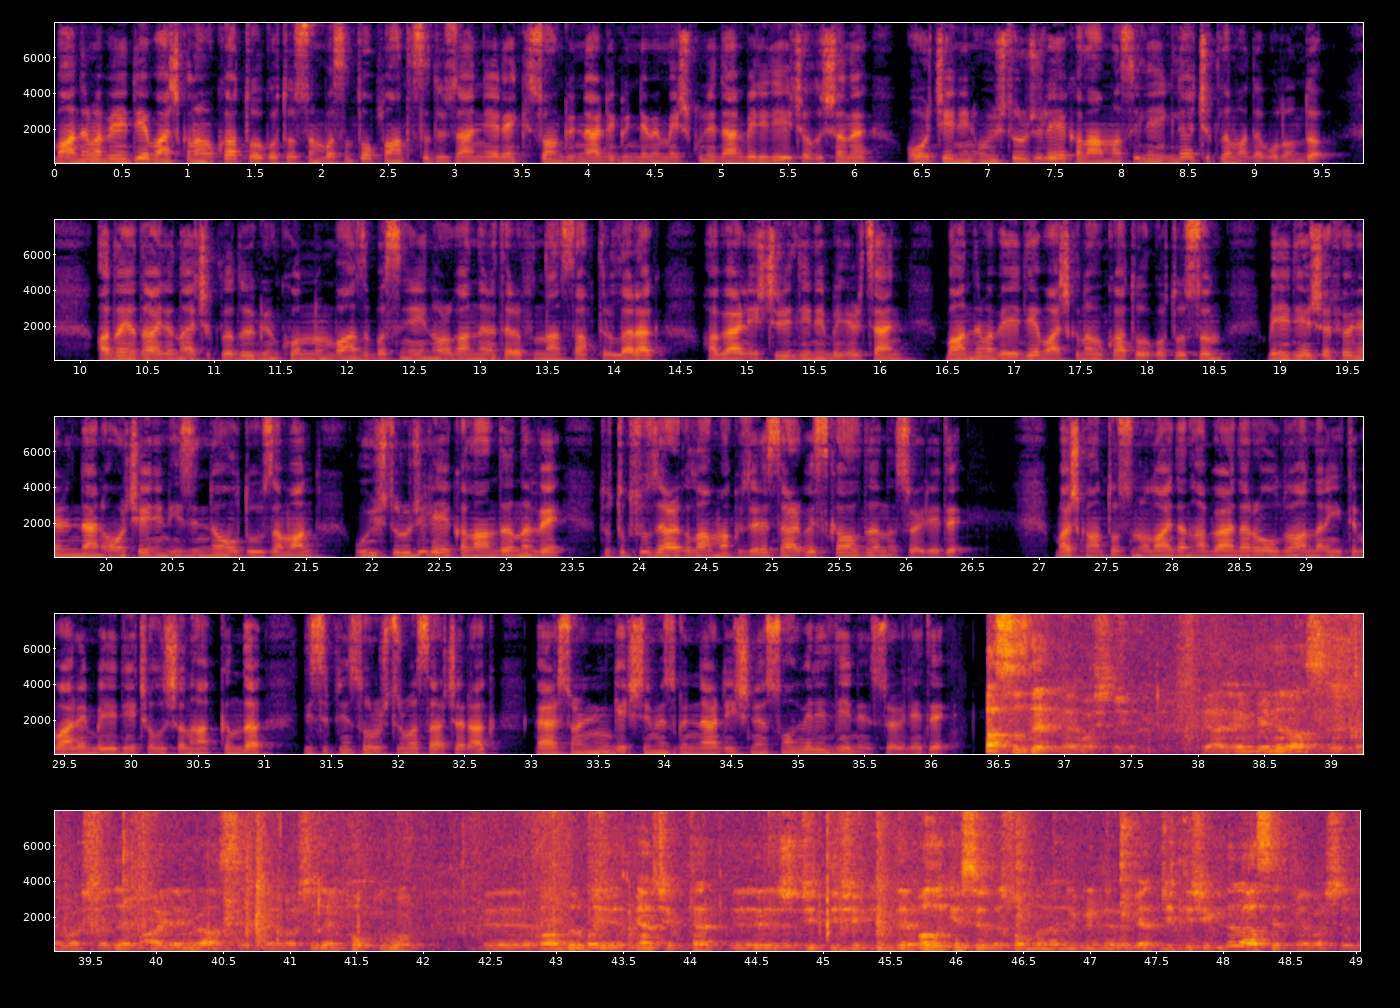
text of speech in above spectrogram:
Bandırma Belediye Başkanı Avukat Tolga Tosun basın toplantısı düzenleyerek son günlerde gündemi meşgul eden belediye çalışanı Orçe'nin uyuşturucuyla yakalanması ile ilgili açıklamada bulundu. Aday adaylığını açıkladığı gün konunun bazı basın yayın organları tarafından saptırılarak haberleştirildiğini belirten Bandırma Belediye Başkanı Avukat Tolga Tosun, belediye şoförlerinden Orçe'nin izinde olduğu zaman uyuşturucuyla yakalandığını ve tutuksuz yargılanmak üzere serbest kaldığını söyledi. Başkan Tosun olaydan haberdar olduğu andan itibaren belediye çalışanı hakkında disiplin soruşturması açarak personelin geçtiğimiz günlerde işine son verildiğini söyledi. rahatsız etmeye başladı. Yani hem beni rahatsız etmeye başladı, hem ailemi rahatsız etmeye başladı, hem toplumu e, bandırmayı gerçekten e, ciddi şekilde, Balıkesir'de son dönemde gündeme geldi, ciddi şekilde rahatsız etmeye başladı.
